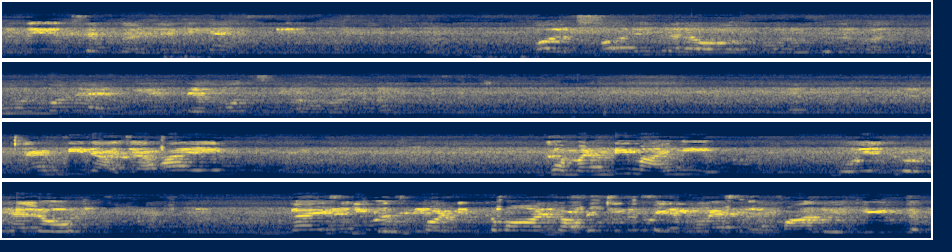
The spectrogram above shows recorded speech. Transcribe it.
मुझे एक्सेप्ट कर ले ठीक है? और और इधर आओ और उसे करवा दो और कौन ऐड किया डेमोस में ना एंटी राजा हाय घमंडी Mahi. Mohit Rohit hello guys keep on supporting come on topic की सेकंड मैच कमाल हुई है एकदम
